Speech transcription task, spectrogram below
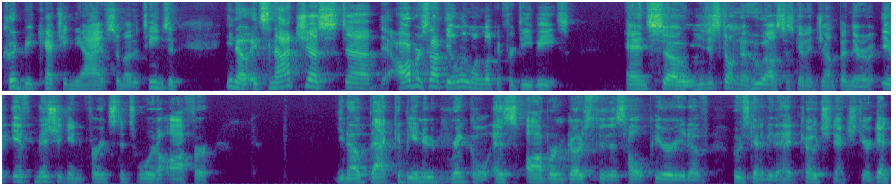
could be catching the eye of some other teams. And you know, it's not just uh, Auburn's not the only one looking for DBs. And so you just don't know who else is going to jump in there. If, if Michigan, for instance, were to offer, you know, that could be a new wrinkle as Auburn goes through this whole period of who's going to be the head coach next year. Again,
